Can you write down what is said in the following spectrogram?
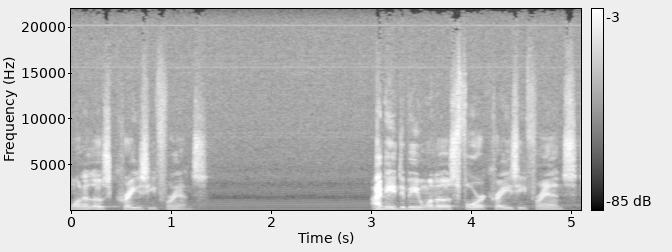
one of those crazy friends. I need to be one of those four crazy friends.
